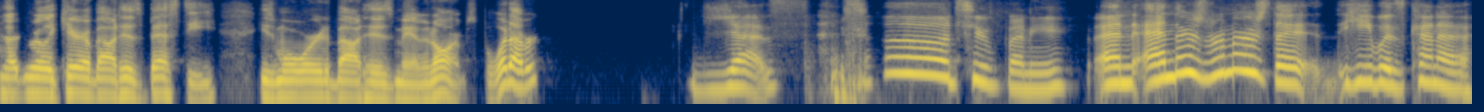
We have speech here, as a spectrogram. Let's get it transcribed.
doesn't really care about his bestie. He's more worried about his man at arms. But whatever. Yes. oh, too funny. And and there's rumors that he was kind of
